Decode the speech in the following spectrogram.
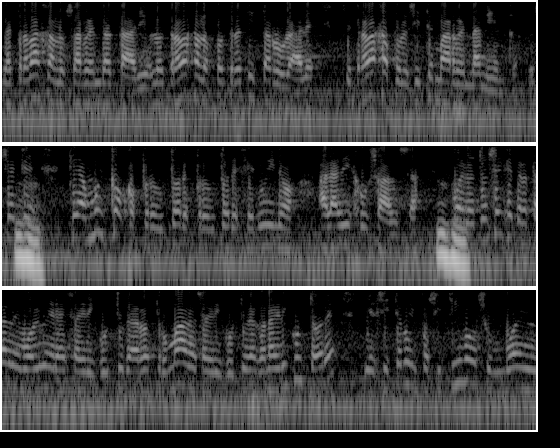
la trabajan los arrendatarios, lo trabajan los contratistas rurales, se trabaja por el sistema de arrendamiento. O sea que quedan muy pocos productores, productores genuinos a la vieja usanza. Bueno, entonces hay que tratar de volver a esa agricultura de rostro humano, esa agricultura con agricultores, y el sistema impositivo es un buen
